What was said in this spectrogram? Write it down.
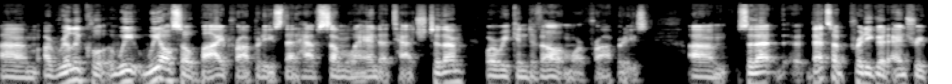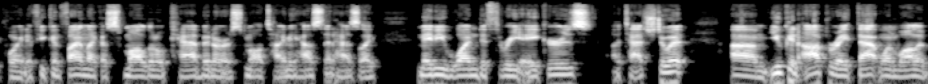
um, a really cool. We we also buy properties that have some land attached to them where we can develop more properties. Um, so that that's a pretty good entry point if you can find like a small little cabin or a small tiny house that has like maybe one to three acres attached to it. Um, you can operate that one while it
